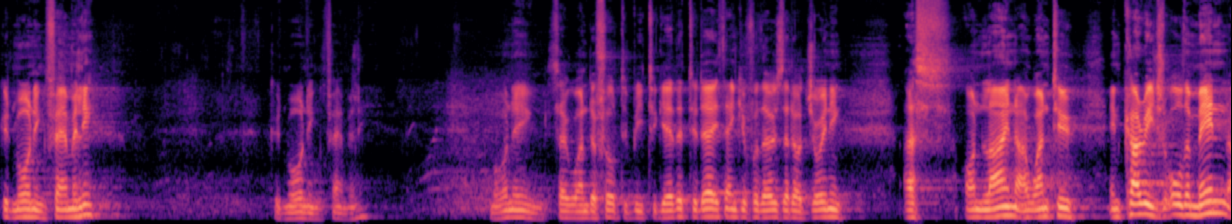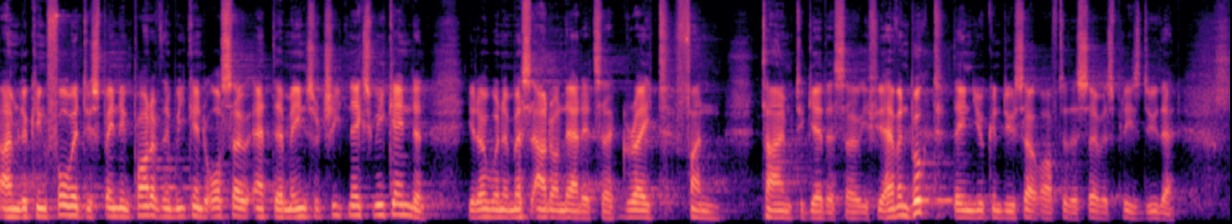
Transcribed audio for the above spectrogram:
Good morning, family. Good morning, family. Morning. So wonderful to be together today. Thank you for those that are joining us online. I want to encourage all the men. I'm looking forward to spending part of the weekend also at the men's retreat next weekend, and you don't want to miss out on that. It's a great, fun time together. So if you haven't booked, then you can do so after the service. Please do that.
